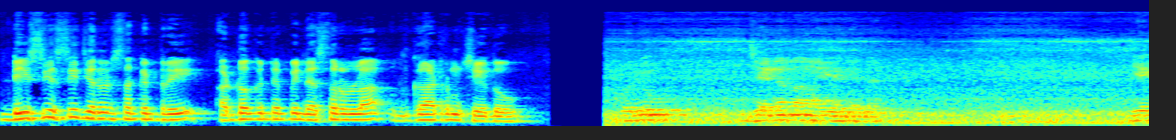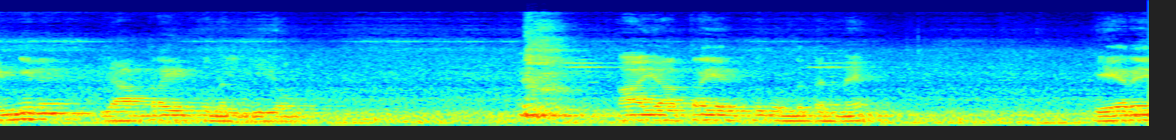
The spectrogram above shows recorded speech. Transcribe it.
D C C general secretary advocate P Nasarulla ഉദ്ഘാടനം ചെയ്തു. ഒരു ജനനായകന് എങ്ങനെ യാത്രയപ്പ് നൽകിയോ? ആ യാത്രയപ്പ് കൊണ്ട് തന്നെ ഏറെ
